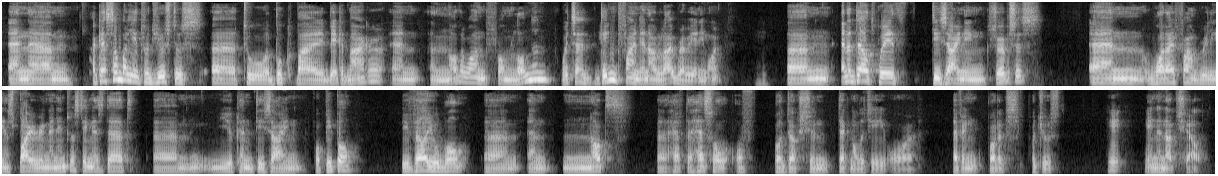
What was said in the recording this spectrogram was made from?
and um, I guess somebody introduced us uh, to a book by Birgit Mager and another one from London, which I didn't find in our library anymore. Mm-hmm. Um, and it dealt with designing services. And what I found really inspiring and interesting is that um, you can design for people, be valuable, and, and not uh, have the hassle of production technology or having products produced. Mm-hmm. In a nutshell.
